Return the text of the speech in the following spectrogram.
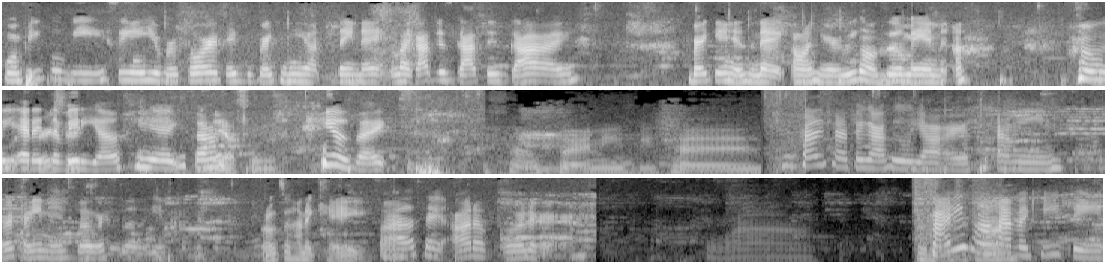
when people be seeing you record, they be breaking your their neck. Like I just got this guy breaking his neck on here. We gonna zoom in uh, when we edit the video. Yeah, you saw him? Yeah, He was like probably trying to figure out who y'all are. I mean, we're famous, but we're still, you know. Road to 100K. Well, I would say out of order. How you gonna have a key thing?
